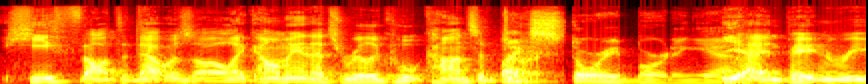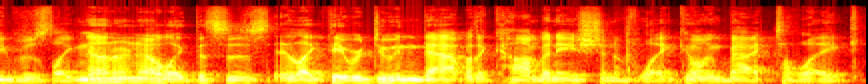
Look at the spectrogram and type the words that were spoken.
he thought that that was all like, oh man, that's really cool concept Like art. storyboarding, yeah. yeah, and Peyton Reed was like, no, no, no, like this is like they were doing that with a combination of like going back to like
